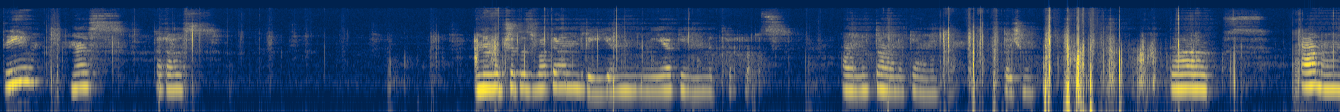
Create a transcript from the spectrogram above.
Ти нас Тарас. Мене взагалі звати Андрій, я ніякий не Тарас. А, ну та, ну та, ну та. Точно. Так. А ну.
